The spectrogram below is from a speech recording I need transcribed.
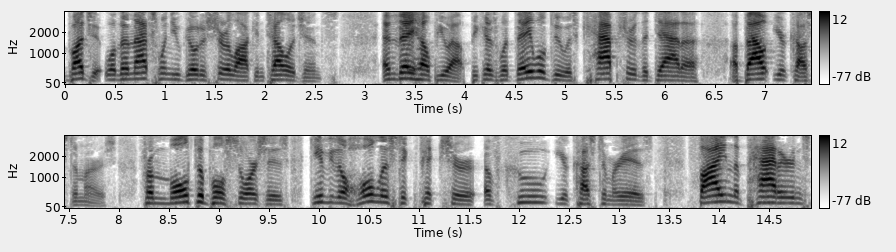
budget. Well, then that's when you go to Sherlock Intelligence and they help you out because what they will do is capture the data about your customers from multiple sources, give you the holistic picture of who your customer is, find the patterns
